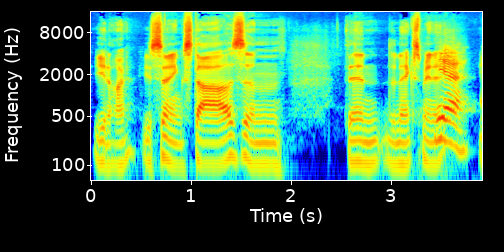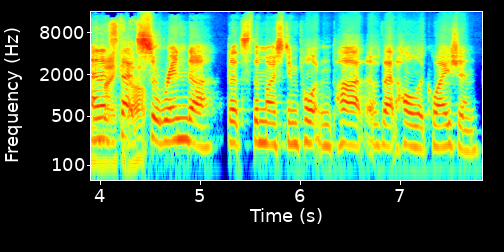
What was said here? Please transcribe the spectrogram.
you know you're seeing stars, and then the next minute, yeah, and it's that it surrender that's the most important part of that whole equation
